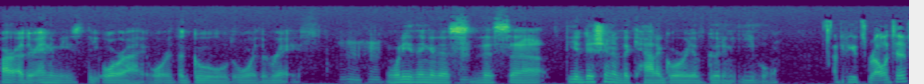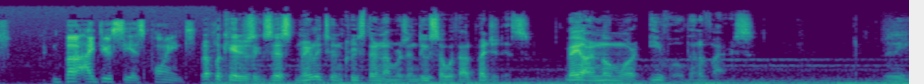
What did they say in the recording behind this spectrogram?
our other enemies, the Ori, or the Goa'uld, or the Wraith. Mhm. What do you think of this? This uh, the addition of the category of good and evil. I think it's relative, but I do see his point. Replicators exist merely to increase their numbers and do so without prejudice. They are no more evil than a virus. The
